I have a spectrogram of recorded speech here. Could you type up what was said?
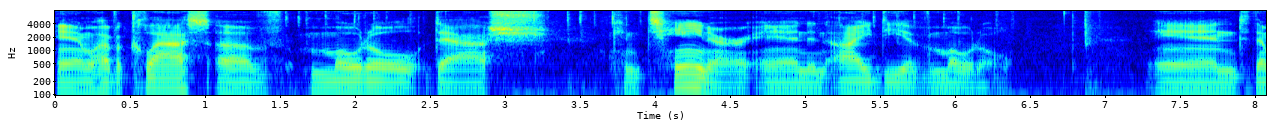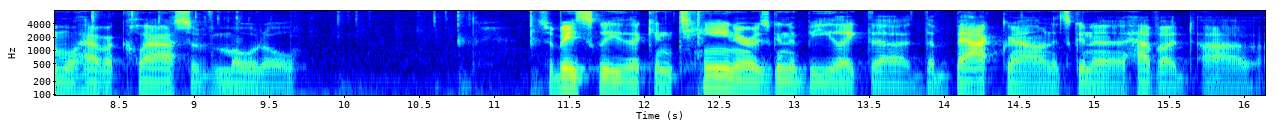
and we'll have a class of modal dash container and an ID of modal, and then we'll have a class of modal. So basically, the container is going to be like the the background. It's going to have a,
